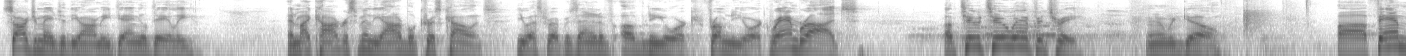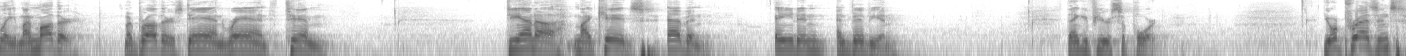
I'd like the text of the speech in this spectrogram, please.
Sergeant Major of the Army, Daniel Dailey. And my Congressman, the Honorable Chris Collins, U.S. Representative of New York, from New York. Ramrods of 2-2 Infantry. There we go. Uh, family, my mother, my brothers, Dan, Rand, Tim, Deanna, my kids, Evan, Aiden, and Vivian. Thank you for your support. Your presence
